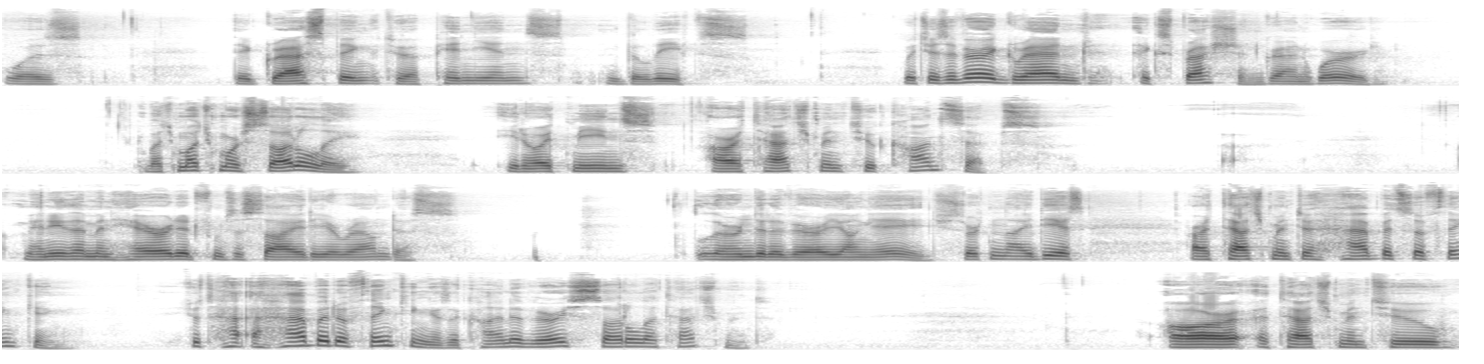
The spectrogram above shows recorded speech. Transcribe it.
was the grasping to opinions and beliefs, which is a very grand expression, grand word. But much more subtly, you know, it means our attachment to concepts, many of them inherited from society around us, learned at a very young age, certain ideas, our attachment to habits of thinking just ha- a habit of thinking is a kind of very subtle attachment. Our attachment to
